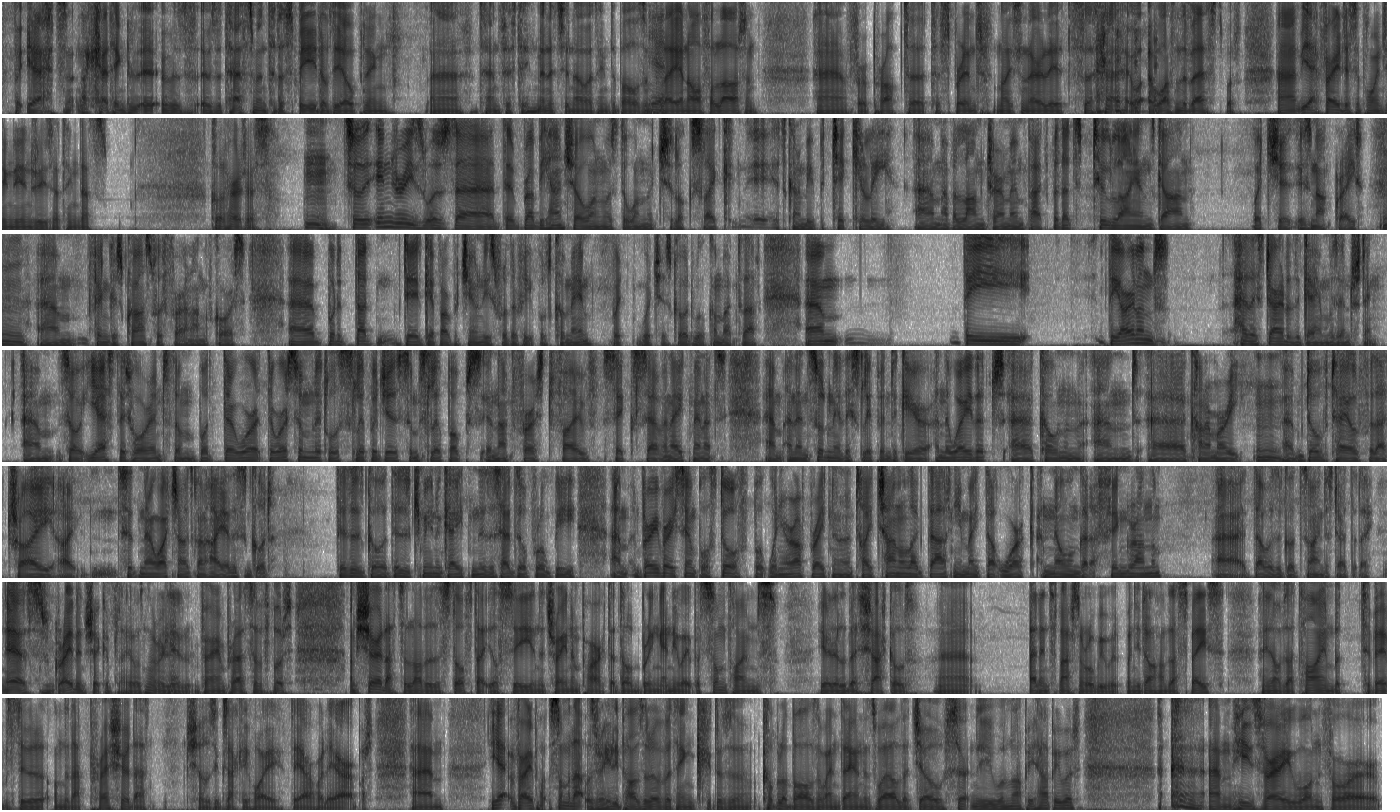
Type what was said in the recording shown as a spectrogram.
but yeah, it's like I think it was it was a testament to the speed of the opening uh, 10, 15 minutes. You know, I think the ball's in Yeah. play an awful lot and. Uh, for a prop to, to sprint nice and early, it's uh, it, it wasn't the best, but um, yeah, very disappointing. The injuries, I think that's could hurt us. Mm. So the injuries was uh, the Robbie Henshaw one was the one which looks like it's going to be particularly um, have a long term impact. But that's two lions gone, which is not great. Um, fingers crossed with Furlong, of course. Uh, but it, that did give opportunities for other people to come in, which, which is good. We'll come back to that. Um, the the Ireland how they started the game was interesting. Um, so yes, they tore into them, but there were there were some little slippages, some slip ups in that first five, six, seven, eight minutes, um, and then suddenly they slip into gear. And the way that uh, Conan and uh, Conor Murray Mm. um, dovetailed for that try, I sitting there watching, I was going, "Ah, yeah, this is good." This is good. This is communicating. This is heads up rugby. Um, very, very simple stuff. But when you're operating in a tight channel like that and you make that work and no one got a finger on them, uh, that was a good sign to start the day. Yeah, it's great in chicken play, wasn't it? Really very impressive. But I'm sure that's a lot of the stuff that you'll see in the training park that they'll bring anyway. But sometimes you're a little bit shackled uh, at international rugby when you don't have that space and you don't have that time. But to be able to do it under that pressure, that shows exactly why they are where they are. But um, yeah, very. Po- some of that was really positive. I think there's a couple of balls that went down as well that Joe certainly will not be happy with. um, he's very one for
